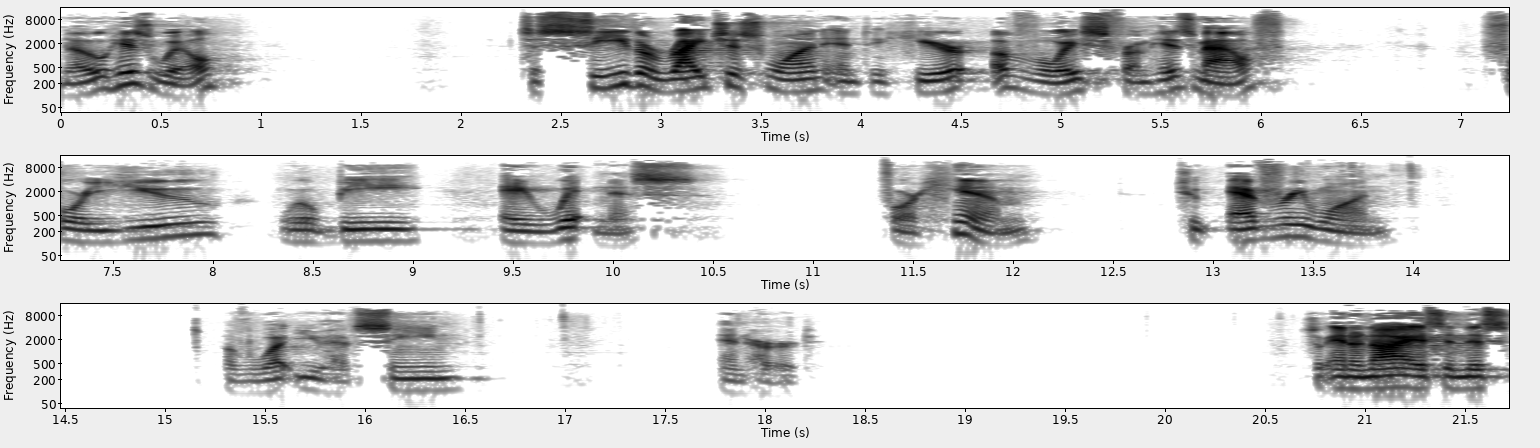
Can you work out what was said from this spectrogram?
know his will to see the righteous one and to hear a voice from his mouth, for you will be a witness for him to everyone of what you have seen and heard. So, Ananias, in this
